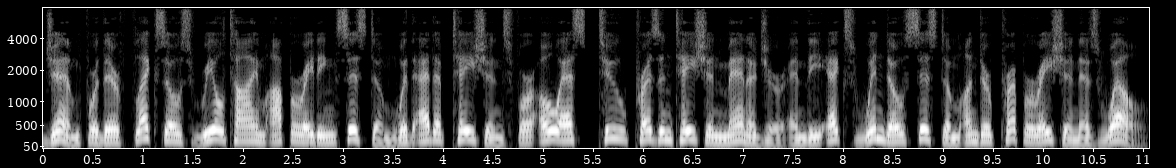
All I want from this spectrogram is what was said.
GEM for their Flexos real-time operating system with adaptations for OS/2 Presentation Manager and the X window system under preparation as well.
